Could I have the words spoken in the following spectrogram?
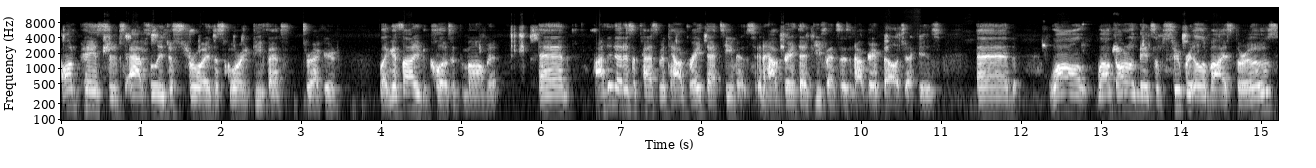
on pace to just absolutely destroy the scoring defense record. Like it's not even close at the moment, and I think that is a testament to how great that team is and how great that defense is and how great Belichick is. And while while Darnold made some super ill-advised throws,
